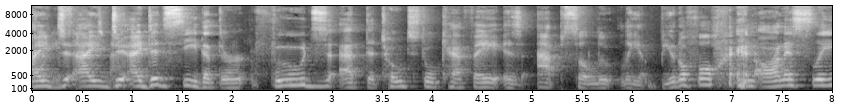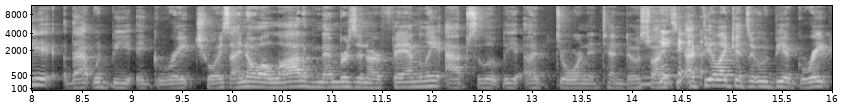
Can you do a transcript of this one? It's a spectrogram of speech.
I, d- I, d- I did see that their foods at the Toadstool Cafe is absolutely beautiful, and honestly, that would be a great choice. I know a lot of members in our family absolutely adore Nintendo, so I, I feel like it would be a great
